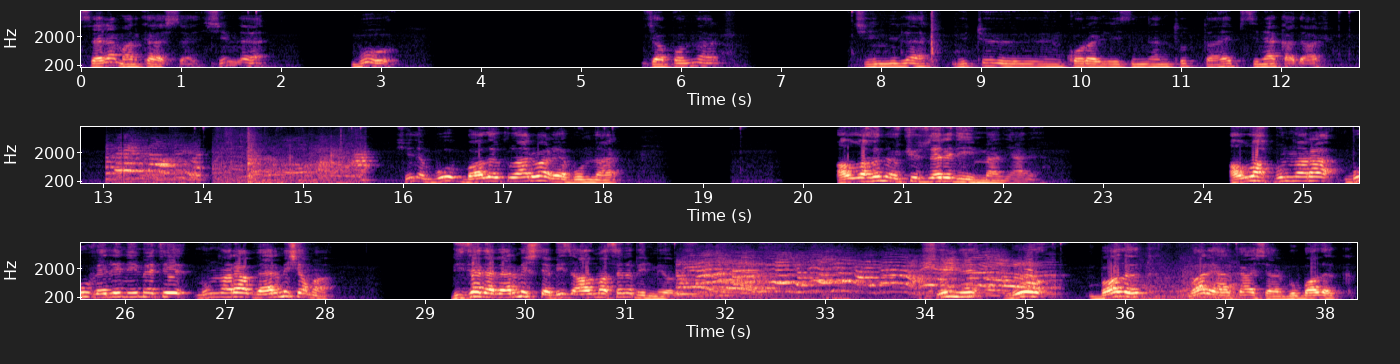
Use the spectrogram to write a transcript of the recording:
Selam arkadaşlar. Şimdi bu Japonlar, Çinliler bütün Koreylisinden tut da hepsine kadar Şimdi bu balıklar var ya bunlar Allah'ın öküzleri diyeyim ben yani. Allah bunlara bu veli nimeti bunlara vermiş ama bize de vermiş de biz almasını bilmiyoruz. Şimdi bu balık var ya arkadaşlar bu balık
